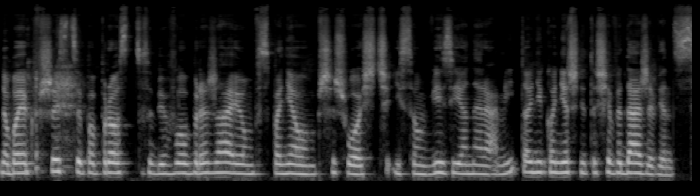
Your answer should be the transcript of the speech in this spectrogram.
No bo jak wszyscy po prostu sobie wyobrażają wspaniałą przyszłość i są wizjonerami, to niekoniecznie to się wydarzy, więc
